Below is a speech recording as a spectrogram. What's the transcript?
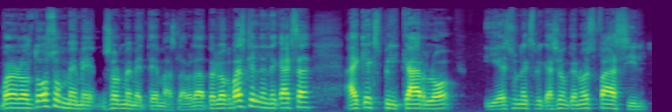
Bueno, los dos son, meme, son memetemas, la verdad. Pero lo que pasa es que el de Necaxa hay que explicarlo y es una explicación que no es fácil.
